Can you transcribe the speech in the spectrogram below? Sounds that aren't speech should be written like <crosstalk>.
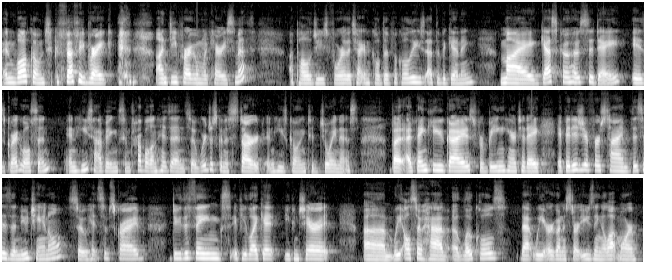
And welcome to Kerfefe Break <laughs> on Deprogram with Carrie Smith. Apologies for the technical difficulties at the beginning. My guest co-host today is Greg Wilson, and he's having some trouble on his end, so we're just going to start, and he's going to join us. But I thank you guys for being here today. If it is your first time, this is a new channel, so hit subscribe, do the things. If you like it, you can share it. Um, we also have a locals that we are going to start using a lot more.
